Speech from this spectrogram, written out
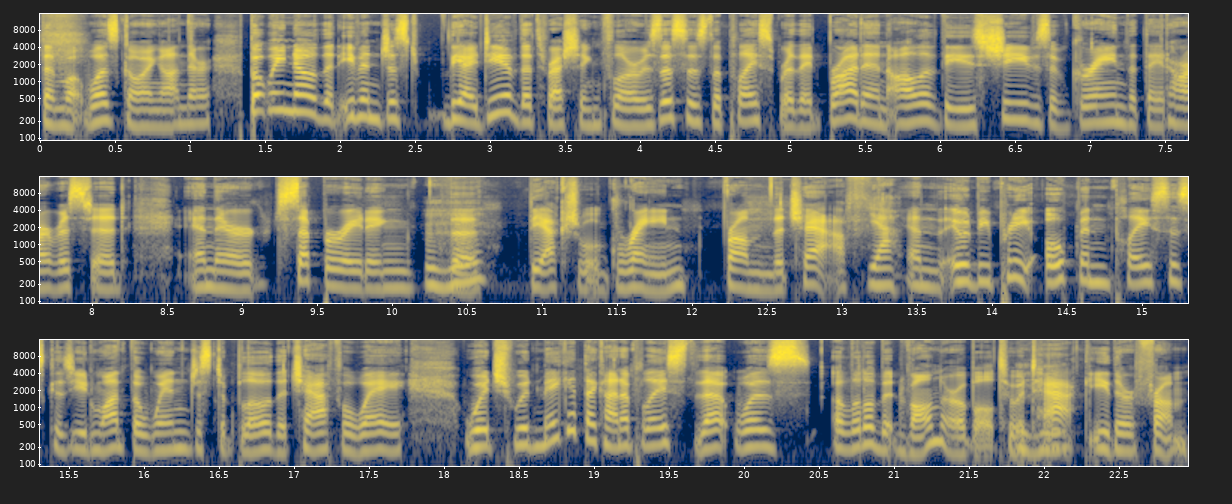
than what was going on there. But we know that even just the idea of the threshing floor was this is the place where they'd brought in all of these sheaves of grain that they'd harvested and they're separating mm-hmm. the the actual grain from the chaff. Yeah. And it would be pretty open places because you'd want the wind just to blow the chaff away, which would make it the kind of place that was a little bit vulnerable to mm-hmm. attack, either from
